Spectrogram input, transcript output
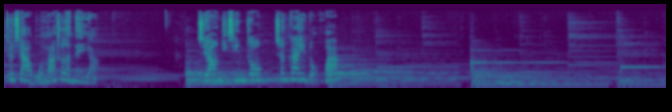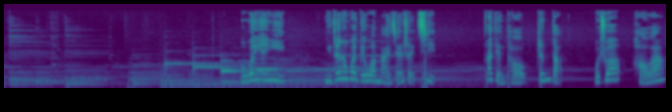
就像我妈说的那样，只要你心中盛开一朵花。我问燕毅：“你真的会给我买潜水器？”他点头：“真的。”我说好啊，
